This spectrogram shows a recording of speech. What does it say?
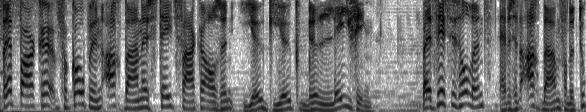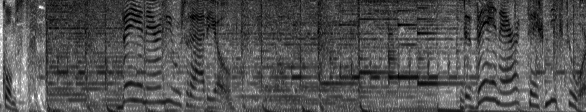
Pretparken verkopen hun achtbanen steeds vaker als een jeuk-jeuk beleving. Bij This is Holland hebben ze een achtbaan van de toekomst. BNR Nieuwsradio. De BNR Techniek Tour.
